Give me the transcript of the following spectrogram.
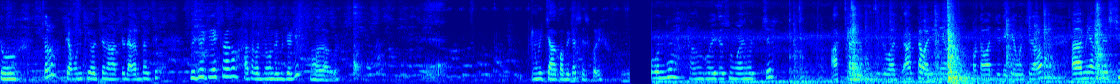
তো চলো, কেমন কি হচ্ছে না হচ্ছে দেখাতে হচ্ছে ভিডিওটি দেখতে থাকো, আশা করছি তোমাদের ভিডিওটি ভালো লাগবে। আমি চা, কফিটা শেষ করি। বন্ধু, এখন ঘড়িতে সময় হচ্ছে আটটা, এখন দুটো বাজছে আটটা বাজেনি এখন, কটা বাজছে দেখে বলছি, দাঁড়াও। আর আমি এখন এসেছি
